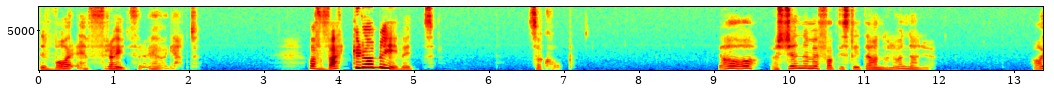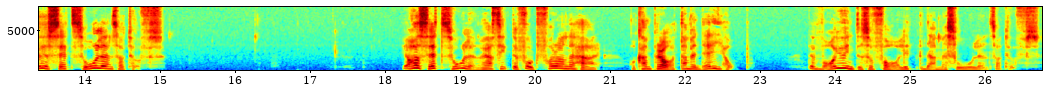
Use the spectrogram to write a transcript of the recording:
Det var en fröjd för ögat. Vad vacker du har blivit, sa Cobb. Ja, jag känner mig faktiskt lite annorlunda nu. Jag har ju sett solen, sa Tufs. Jag har sett solen och jag sitter fortfarande här och kan prata med dig, Hopp. Det var ju inte så farligt det där med solen, sa Tufs.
